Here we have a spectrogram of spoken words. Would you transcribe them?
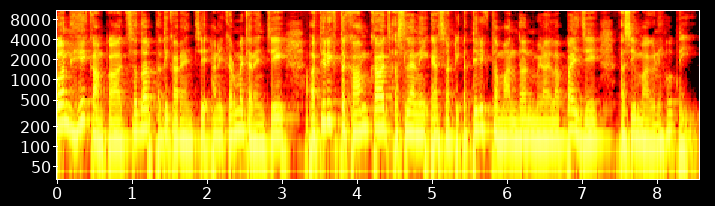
पण हे कामकाज सदर अधिकाऱ्यांचे आणि कर्मचाऱ्यांचे अतिरिक्त कामकाज असल्याने यासाठी अतिरिक्त मानधन मिळायला पाहिजे अशी मागणी होती.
